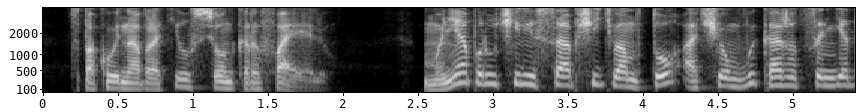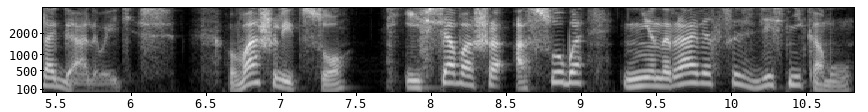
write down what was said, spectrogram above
— спокойно обратился он к Рафаэлю, — «мне поручили сообщить вам то, о чем вы, кажется, не догадываетесь. Ваше лицо, и вся ваша особа не нравится здесь никому,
